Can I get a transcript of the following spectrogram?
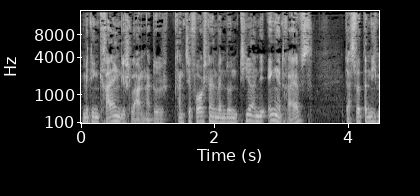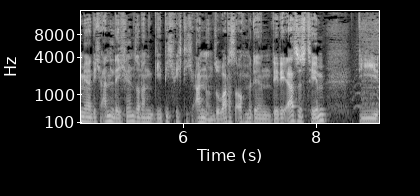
mit den Krallen geschlagen hat. Du kannst dir vorstellen, wenn du ein Tier in die Enge treibst, das wird dann nicht mehr dich anlächeln, sondern geht dich richtig an. Und so war das auch mit dem DDR-System. Die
